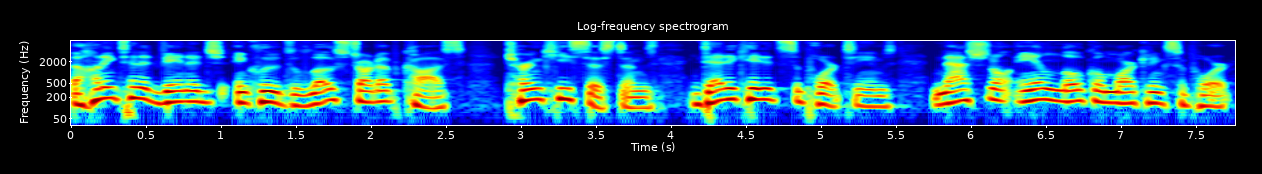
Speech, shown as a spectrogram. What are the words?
The Huntington Advantage includes low startup costs, turnkey systems, dedicated support teams, national and local marketing support,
